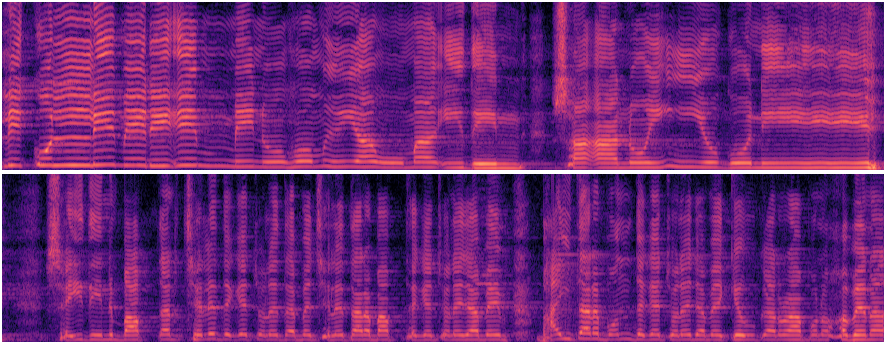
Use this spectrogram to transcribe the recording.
ওয়া امرئ منهم يومئذ লিকুল্লি মিরইম মিনহুম ইয়াউমা ইদিন শাআনুন ইউগনি সেই দিন বাপ তার ছেলে থেকে চলে যাবে ছেলে তার বাপ থেকে চলে যাবে ভাই তার বোন থেকে চলে যাবে কেউ কারোর আপন হবে না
